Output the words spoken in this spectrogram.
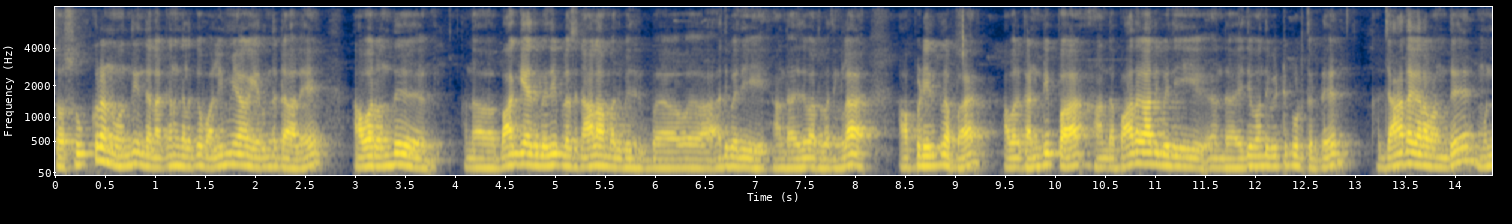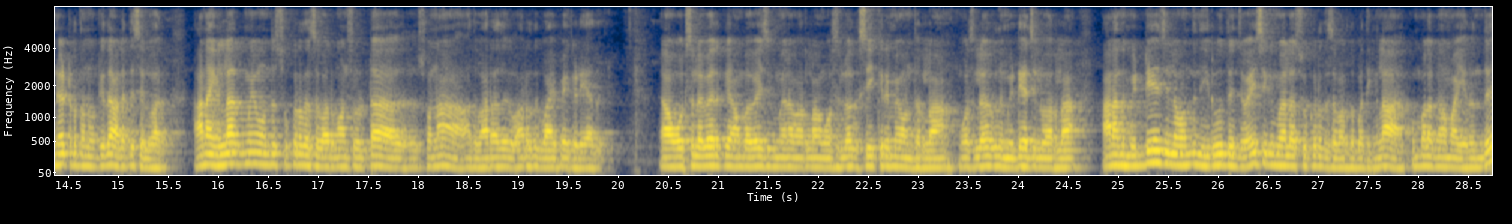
ஸோ சுக்கரன் வந்து இந்த லக்னங்களுக்கு வலிமையாக இருந்துட்டாலே அவர் வந்து அந்த பாக்கியாதிபதி ப்ளஸ் நாலாம் அதிபதி அதிபதி அந்த இது வருது பார்த்திங்களா அப்படி இருக்கிறப்ப அவர் கண்டிப்பாக அந்த பாதகாதிபதி அந்த இது வந்து விட்டு கொடுத்துட்டு ஜாதகரை வந்து முன்னேற்றத்தை நோக்கி தான் அழைத்து செல்வார். ஆனால் எல்லாருக்குமே வந்து சுக்கரதசை வருமானு சொல்லிட்டு சொன்னால் அது வரது வரதுக்கு வாய்ப்பே கிடையாது. ஒரு சில பேருக்கு ஐம்பது வயசுக்கு மேலே வரலாம் ஒரு சிலருக்கு சீக்கிரமே வந்துடலாம் ஒரு சிலருக்கு மிட் ஏஜில் வரலாம். ஆனால் அந்த மிட் ஏஜில் வந்து இந்த இருபத்தஞ்சு வயசுக்கு மேலே சுக்கரதசை வருது பார்த்தீங்களா கும்பலகனமாக இருந்து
